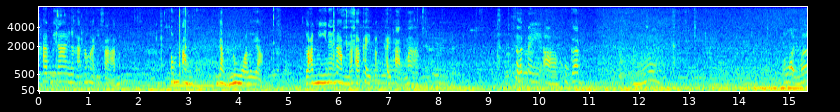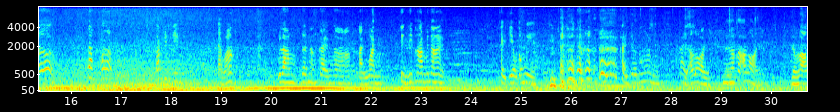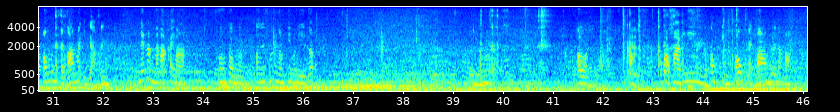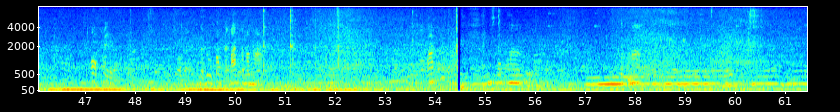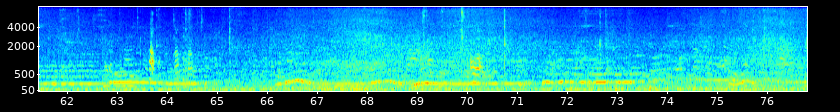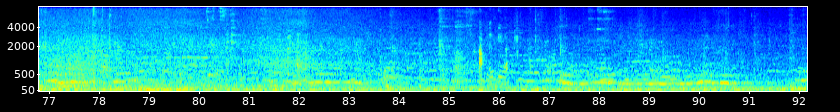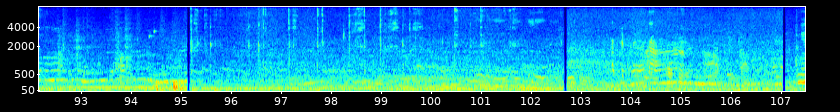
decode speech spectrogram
พลาดไม่ได้นะคะ ถ้ามาอีสานต้มตำอย่างนัวเลยอะร้านนี้แนะนำนะคะ ใครใครผ่านมาเซิร์ชในอ่า Google อืม อร่อยมากจับมากจับจริงๆ แต่ว่า เวลาเดินทางไกลมาหลายวันสิ่งที่พลาดไม่ได้ ไข่เจียวต้องมี ไข่เจียวต้องมี ไก่อร่อย เนื้อก็อร่อย เดี๋ยวเราต้มไก่บ้านมาอีกอย่างหนึ่งแนะนำนะคะ ใครมาลองชมหน่อยตอนนี้เขามีน้ำจิ้มอันนี้ก็อร่อย อะเขาบอมาที่นี่จะต้องกินต้มไก่บ้านด้วยนะคะ โอเค เดี๋ยวดูต้มไก่บ้านกำลังมาอะแซ่บมากแซ่บมากผักน่ากินมากอร่อย ผั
